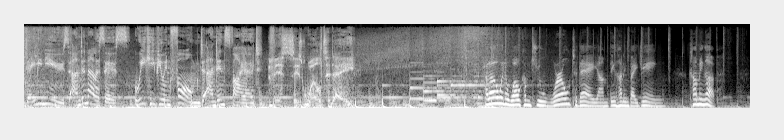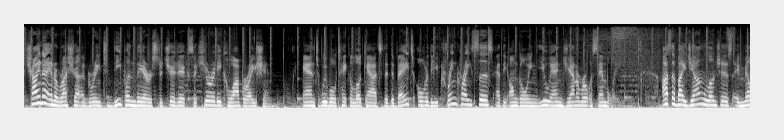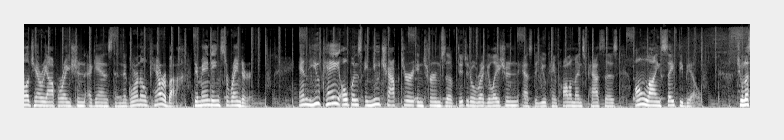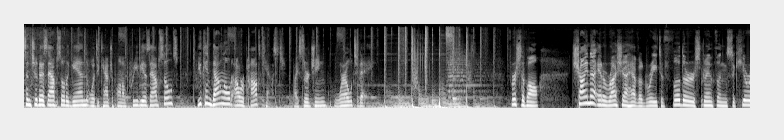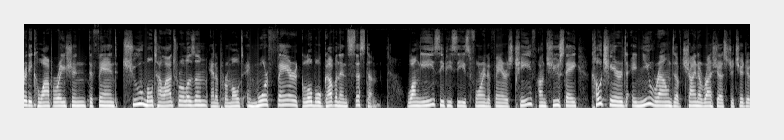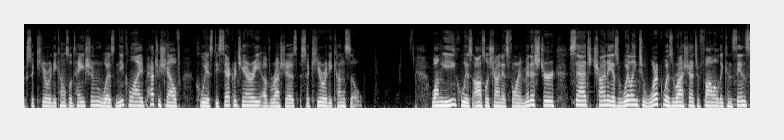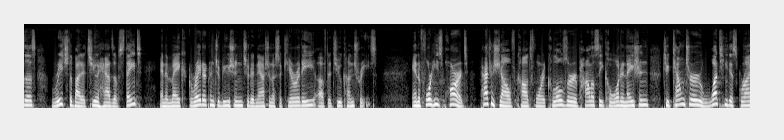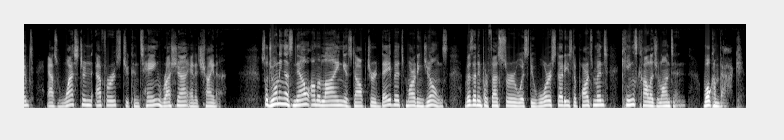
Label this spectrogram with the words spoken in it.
Daily news and analysis. We keep you informed and inspired. This is World Today. Hello and welcome to World Today. I'm Ding Han in Beijing. Coming up, China and Russia agreed to deepen their strategic security cooperation. And we will take a look at the debate over the Ukraine crisis at the ongoing UN General Assembly. Azerbaijan launches a military operation against Nagorno-Karabakh, demanding surrender. And UK opens a new chapter in terms of digital regulation as the UK Parliament passes online safety bill. To listen to this episode again or to catch up on our previous episodes, you can download our podcast by searching World Today. First of all, China and Russia have agreed to further strengthen security cooperation, defend true multilateralism, and promote a more fair global governance system. Wang Yi, CPC's foreign affairs chief, on Tuesday co chaired a new round of China Russia strategic security consultation with Nikolai Patrushev, who is the secretary of Russia's Security Council. Wang Yi, who is also China's foreign minister, said China is willing to work with Russia to follow the consensus reached by the two heads of state and make greater contribution to the national security of the two countries. And for his part, Patrushev called for closer policy coordination to counter what he described as Western efforts to contain Russia and China. So joining us now on the line is Dr. David Martin Jones, visiting professor with the War Studies Department, King's College London. Welcome back.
